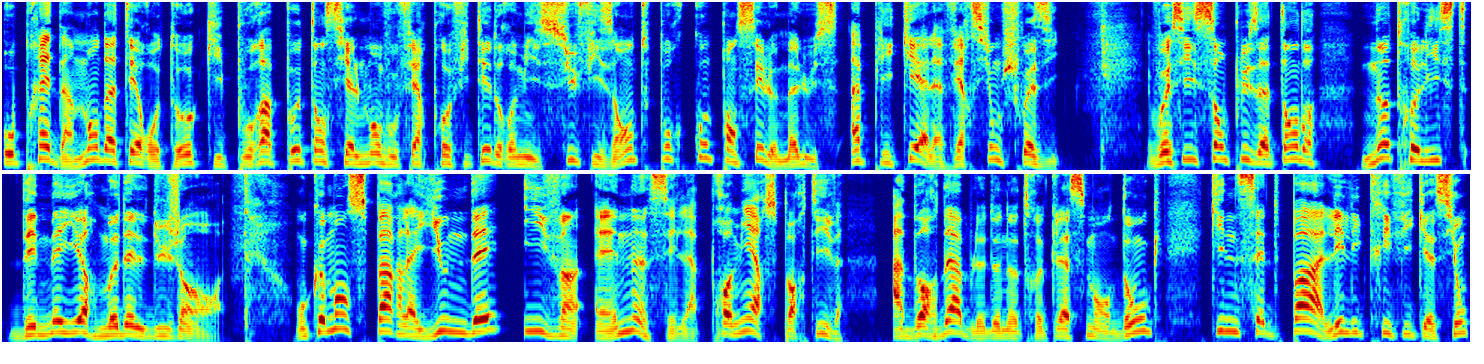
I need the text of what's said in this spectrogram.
auprès d'un mandataire auto qui pourra potentiellement vous faire profiter de remises suffisantes pour compenser le malus appliqué à la version choisie. Voici sans plus attendre notre liste des meilleurs modèles du genre. On commence par la Hyundai i20N, c'est la première sportive abordable de notre classement donc, qui ne cède pas à l'électrification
